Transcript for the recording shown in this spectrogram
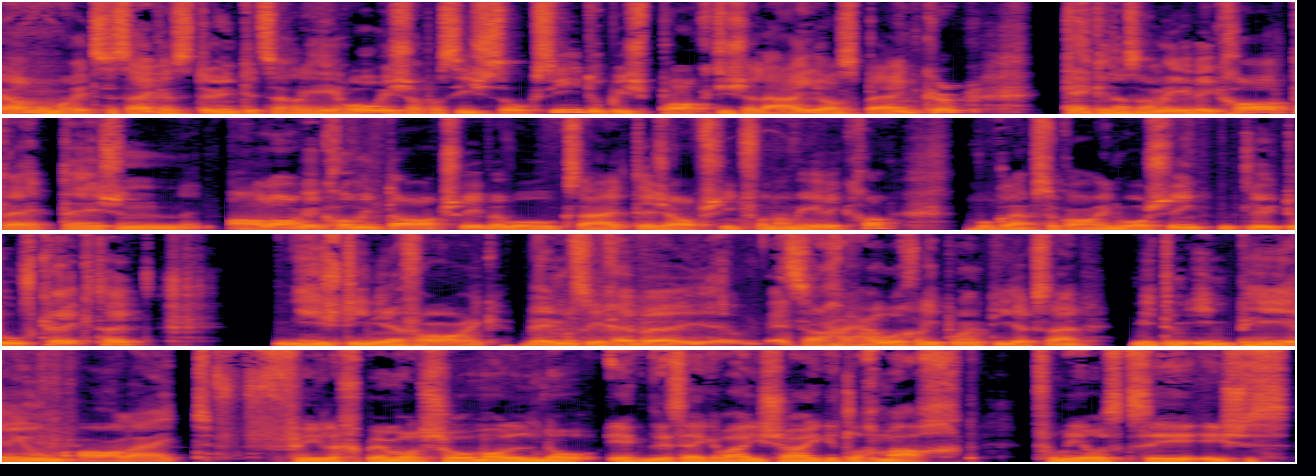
ja, muss man jetzt sagen, es klingt jetzt ein bisschen heroisch, aber es ist so gewesen. Du bist praktisch allein als Banker gegen das Amerika antreten. Du hast einen Anlagekommentar geschrieben, wo gesagt hat, Abschied von Amerika, wo, glaube sogar in Washington die Leute aufgeregt hat. Wie ist deine Erfahrung? Wenn man sich eben, jetzt auch ein bisschen pointiert gesagt, mit dem Imperium anlegt. Vielleicht, wenn man schon mal noch irgendwie sagen, du eigentlich Macht? Von mir aus gesehen ist es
